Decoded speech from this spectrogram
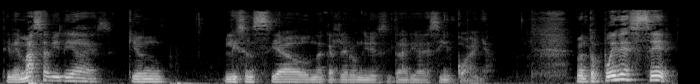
Tiene más habilidades que un licenciado de una carrera universitaria de cinco años. Cuanto puede ser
